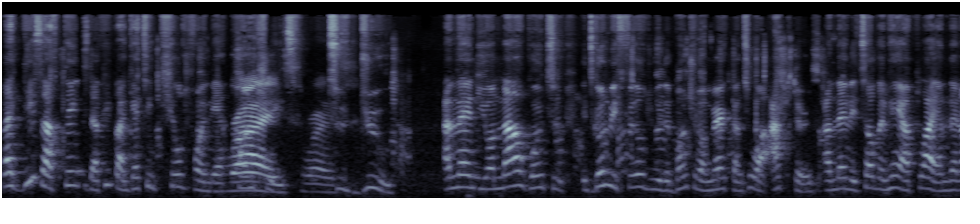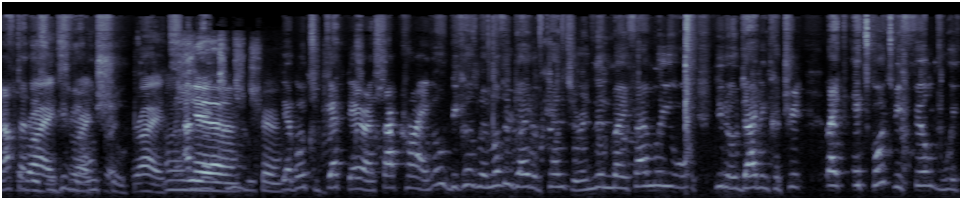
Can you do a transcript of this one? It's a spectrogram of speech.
like these are things that people are getting killed for in their Right. countries Right. to do. And then you're now going to, it's going to be filled with a bunch of Americans who are actors, and then they tell them, hey, apply. And then after this, Right. you give your own Right. show. Right. And Yeah, then sure. they're going to get there and start crying, oh, because my mother died of cancer, and then my family, you know, died in Katrina. Like it's going to be filled with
